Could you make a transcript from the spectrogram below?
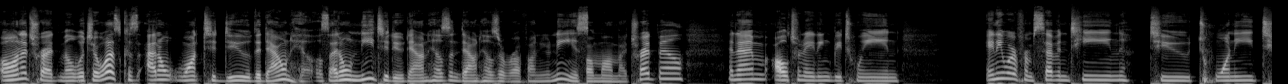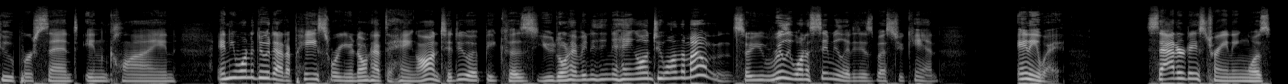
on a treadmill, which I was because I don't want to do the downhills. I don't need to do downhills, and downhills are rough on your knees. So I'm on my treadmill and I'm alternating between anywhere from 17 to 22% incline. And you want to do it at a pace where you don't have to hang on to do it because you don't have anything to hang on to on the mountain. So you really want to simulate it as best you can. Anyway, Saturday's training was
